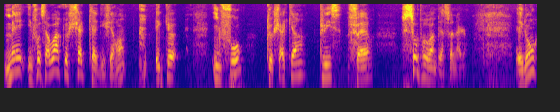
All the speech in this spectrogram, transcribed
Mais il faut savoir que chaque cas est différent et qu'il faut que chacun puisse faire son programme personnel. Et donc,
